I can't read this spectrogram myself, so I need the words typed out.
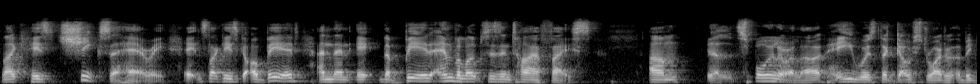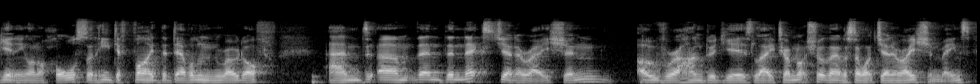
like his cheeks are hairy. It's like he's got a beard, and then it, the beard envelopes his entire face. Um, uh, spoiler alert: He was the Ghost Rider at the beginning on a horse, and he defied the devil and rode off. And um, then the next generation, over a hundred years later, I'm not sure they understand what generation means.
